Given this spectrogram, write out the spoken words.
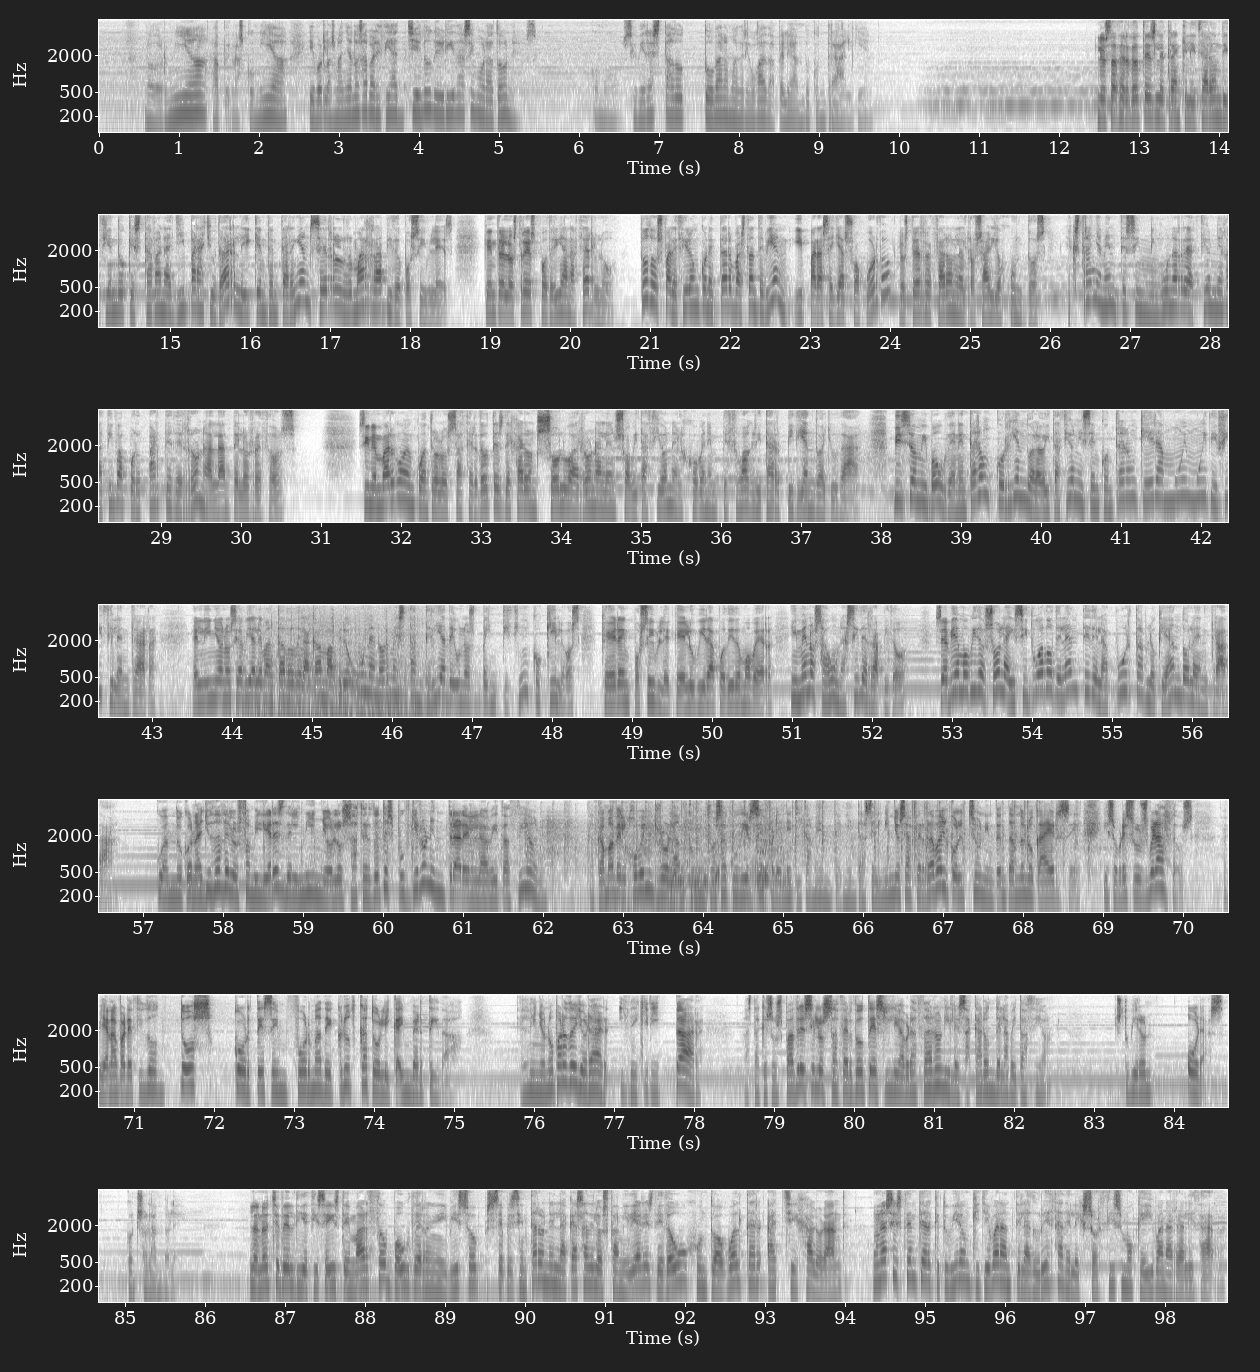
No dormía, apenas comía y por las mañanas aparecía lleno de heridas y moratones como si hubiera estado toda la madrugada peleando contra alguien. Los sacerdotes le tranquilizaron diciendo que estaban allí para ayudarle y que intentarían ser lo más rápido posibles, que entre los tres podrían hacerlo. Todos parecieron conectar bastante bien y para sellar su acuerdo, los tres rezaron el rosario juntos, extrañamente sin ninguna reacción negativa por parte de Ronald ante los rezos. Sin embargo, en cuanto los sacerdotes dejaron solo a Ronald en su habitación, el joven empezó a gritar pidiendo ayuda. Bishop y Bowden entraron corriendo a la habitación y se encontraron que era muy muy difícil entrar. El niño no se había levantado de la cama, pero una enorme estantería de unos 25 kilos, que era imposible que él hubiera podido mover, y menos aún así de rápido, se había movido sola y situado delante de la puerta bloqueando la entrada. Cuando con ayuda de los familiares del niño los sacerdotes pudieron entrar en la habitación, la cama del joven Roland comenzó a sacudirse frenéticamente mientras el niño se aferraba al colchón intentando no caerse y sobre sus brazos habían aparecido dos cortes en forma de cruz católica invertida. El niño no paró de llorar y de gritar hasta que sus padres y los sacerdotes le abrazaron y le sacaron de la habitación. Estuvieron horas consolándole. La noche del 16 de marzo, Bowden y Bishop se presentaron en la casa de los familiares de Doe junto a Walter H. Halloran, un asistente al que tuvieron que llevar ante la dureza del exorcismo que iban a realizar.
